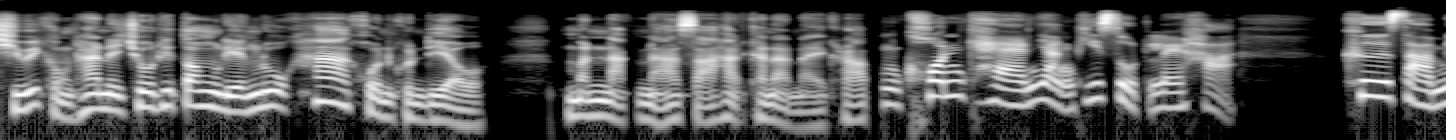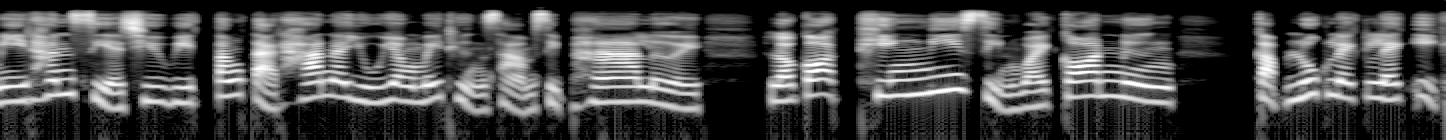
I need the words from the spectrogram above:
ชีวิตของท่านในช่วงที่ต้องเลี้ยงลูก 5 คนคนเดียว มันหนักหนาสาหัสขนาดไหนครับค้นแค้นอย่างที่สุดเลยค่ะคือสามีท่านเสียชีวิตตั้งแต่ท่านอายุยังไม่ถึง 35 เลย แล้วก็ทิ้งหนี้สินไว้ก้อนหนึ่งกับลูกเล็กๆ อีก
